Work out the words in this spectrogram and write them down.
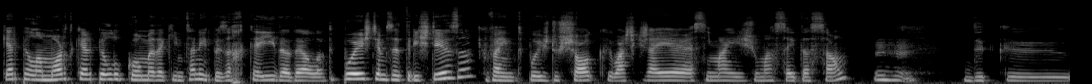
quer pela morte, quer pelo coma da Quintana e depois a recaída dela. Depois temos a tristeza, que vem depois do choque, eu acho que já é assim mais uma aceitação Uhum. de que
